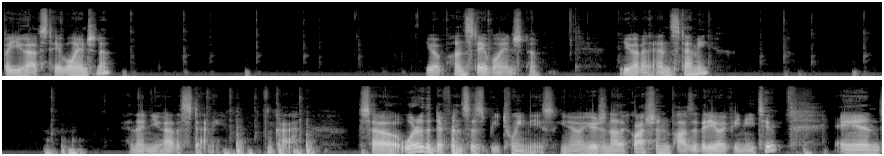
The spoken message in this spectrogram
but you have stable angina. You have unstable angina. You have an NSTEMI. and then you have a STEMI. Okay. So what are the differences between these? You know, here's another question, pause the video if you need to. And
